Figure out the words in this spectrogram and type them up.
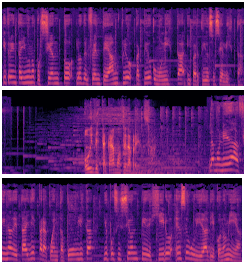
y 31% los del Frente Amplio, Partido Comunista y Partido Socialista. Hoy destacamos de la prensa. La moneda afina detalles para cuenta pública y oposición pide giro en seguridad y economía.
